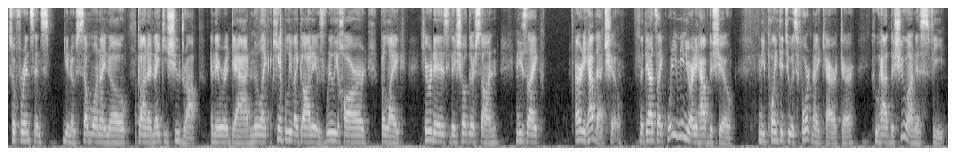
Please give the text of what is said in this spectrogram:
So for instance, you know, someone I know got a Nike shoe drop and they were a dad and they're like, I can't believe I got it. It was really hard, but like, here it is. They showed their son and he's like, I already have that shoe. And the dad's like, What do you mean you already have the shoe? And he pointed to his Fortnite character who had the shoe on his feet.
